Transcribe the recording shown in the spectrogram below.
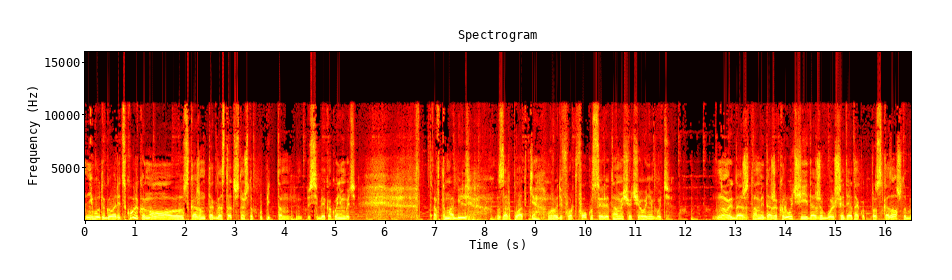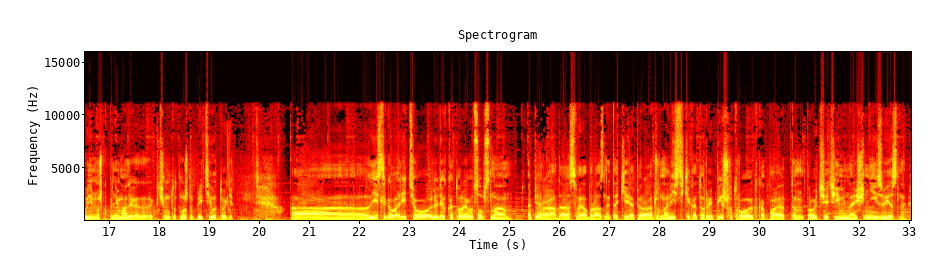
Не буду говорить сколько, но, скажем так, достаточно, чтобы купить там себе какой-нибудь автомобиль зарплатки вроде Ford Focus или там еще чего-нибудь. Ну, и даже там, и даже круче, и даже больше. Это я так вот просто сказал, чтобы вы немножко понимали, э, к чему тут можно прийти в итоге. А если говорить о людях, которые вот, собственно, опера, да, своеобразные такие, опера от журналистики, которые пишут, роют, копают, там, прочее, чьи имена еще неизвестны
